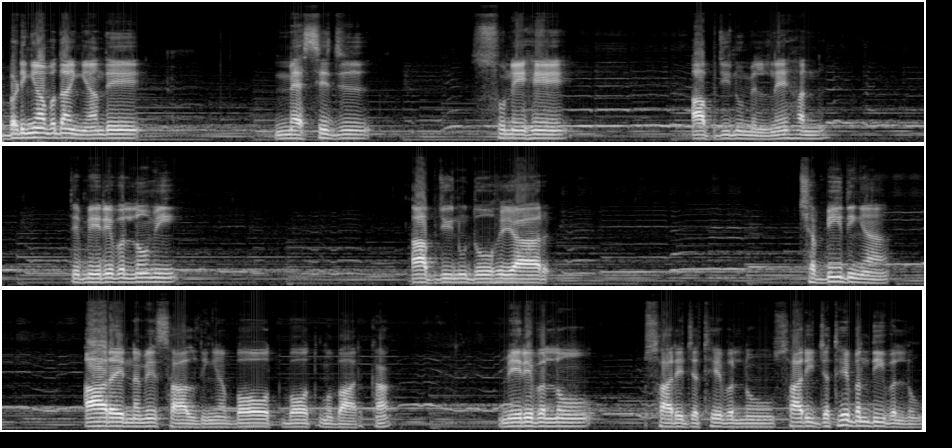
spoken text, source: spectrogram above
ਬੜੀਆਂ ਵਧਾਈਆਂ ਦੇ ਮੈਸੇਜ, ਸੁਨੇਹੇ ਆਪ ਜੀ ਨੂੰ ਮਿਲਨੇ ਹਨ ਤੇ ਮੇਰੇ ਵੱਲੋਂ ਵੀ ਆਪ ਜੀ ਨੂੰ 2026 ਦੀਆਂ ਆ ਰਹੇ ਨਵੇਂ ਸਾਲ ਦੀਆਂ ਬਹੁਤ ਬਹੁਤ ਮੁਬਾਰਕਾਂ। ਮੇਰੇ ਵੱਲੋਂ, ਸਾਰੇ ਜਥੇ ਵੱਲੋਂ, ਸਾਰੀ ਜਥੇਬੰਦੀ ਵੱਲੋਂ,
